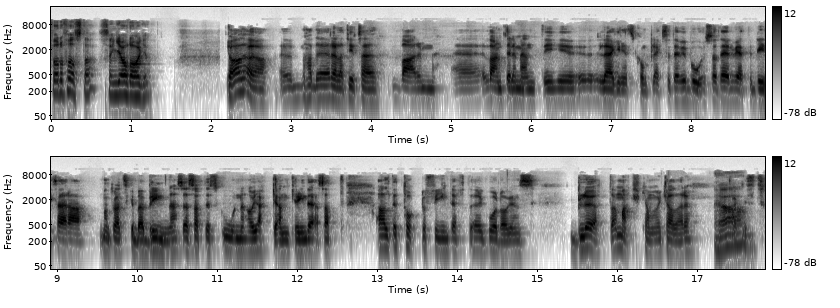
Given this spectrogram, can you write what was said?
för det första sen gårdagen? Ja, ja, ja. Jag hade relativt så varm, eh, varmt element i lägenhetskomplexet där vi bor. Så det, vet, det blir så här, man tror att det ska börja brinna. Så jag satte skorna och jackan kring det. Så att allt är torrt och fint efter gårdagens blöta match kan man väl kalla det. Ja. Faktiskt.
